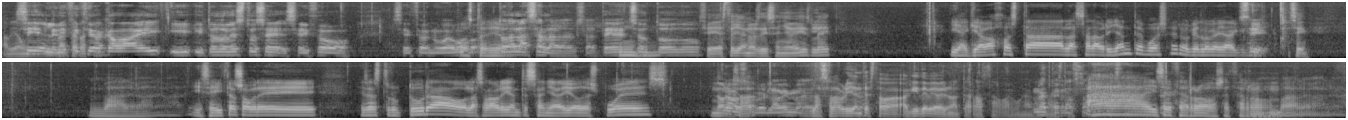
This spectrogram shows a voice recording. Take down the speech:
había un- sí, el edificio terraza. acaba ahí y, y todo esto se, se hizo se hizo nuevo. Posterior. Toda la sala, o sea, techo, todo. Sí, esto ya nos diseñó Islake. ¿Y aquí abajo está la sala brillante, puede ser? ¿O qué es lo que hay aquí? Sí, Sí. Vale, vale, vale. ¿Y se hizo sobre esa estructura o la sala brillante se añadió después? No, No, la, sala, sobre la misma. la sala brillante estaba. Aquí debe haber una terraza o alguna cosa. Una terraza. Ah, y se cerró, se cerró. Vale, vale, vale.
